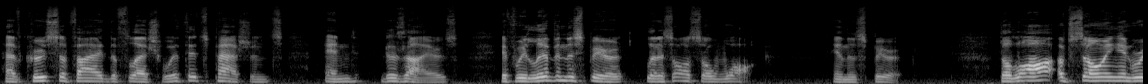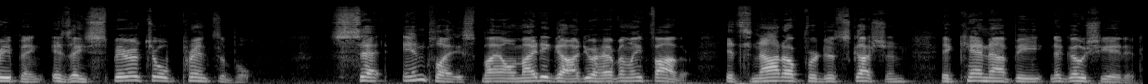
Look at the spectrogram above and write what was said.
have crucified the flesh with its passions and desires. If we live in the Spirit, let us also walk in the Spirit. The law of sowing and reaping is a spiritual principle set in place by Almighty God, your Heavenly Father. It's not up for discussion, it cannot be negotiated.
